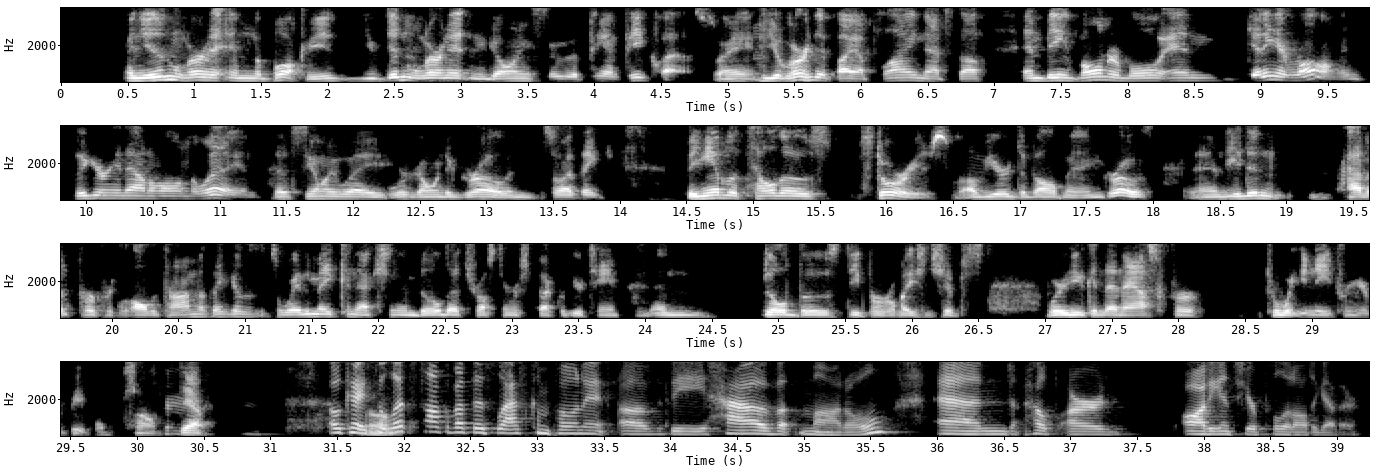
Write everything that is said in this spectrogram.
And you didn't learn it in the book. You you didn't learn it in going through the pmp class right? Mm-hmm. You learned it by applying that stuff and being vulnerable and getting it wrong and figuring it out along the way. And that's the only way we're going to grow. And so i think being able to tell those stories of your development and growth and you didn't have it perfect all the time i think it's a way to make connection and build that trust and respect with your team and build those deeper relationships where you can then ask for for what you need from your people. So yeah. Okay, so um, let's talk about this last component of the have model and help our audience here pull it all together.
